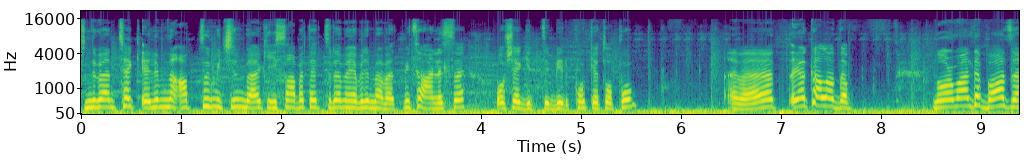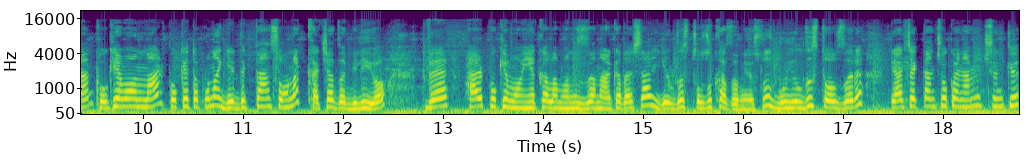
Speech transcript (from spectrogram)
Şimdi ben tek elimle attığım için belki isabet ettiremeyebilirim. Evet bir tanesi boşa gitti bir Poke topum. Evet yakaladım. Normalde bazen Pokemon'lar Poke topuna girdikten sonra kaçabiliyor ve her Pokemon yakalamanızdan arkadaşlar yıldız tozu kazanıyorsunuz. Bu yıldız tozları gerçekten çok önemli çünkü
